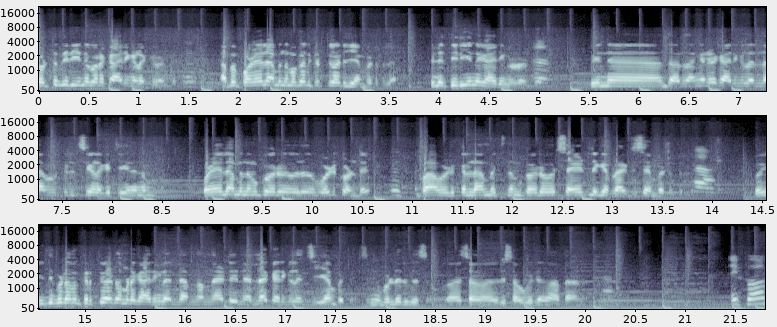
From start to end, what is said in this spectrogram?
തൊട്ട് തിരിയുന്ന കുറെ കാര്യങ്ങളൊക്കെ ഉണ്ട്. അപ്പൊ പുഴയിലാകുമ്പോൾ നമുക്കത് കൃത്യമായിട്ട് ചെയ്യാൻ പറ്റത്തില്ല. പിന്നെ തിരിയുന്ന കാര്യങ്ങളുണ്ട്. പിന്നെ എന്താ പറയുക അങ്ങനെ കാര്യങ്ങളെല്ലാം യൂട്ടിലിറ്റികളൊക്കെ ചെയ്യുന്നതിനും പുഴയിലാകുമ്പോൾ നമുക്ക് ഒരു ഒരു ഒഴുക്കുണ്ട്. അപ്പൊ ആ ഒഴുക്കെല്ലാം വെച്ച് നമുക്ക് ഒരു ഒരു സൈഡിലേക്ക് പ്രാക്ടീസ് ചെയ്യാൻ പറ്റത്തില്ല. അപ്പൊ ഇതിവിടെ കൃത്യമായിട്ട് നമ്മുടെ കാര്യങ്ങളെല്ലാം നന്നായിട്ട് ഇതിന് എല്ലാ കാര്യങ്ങളും ചെയ്യാൻ പറ്റും. പൂളിൽ ഒരു ഒരു സൗകര്യം അതാണ്. ഇപ്പം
